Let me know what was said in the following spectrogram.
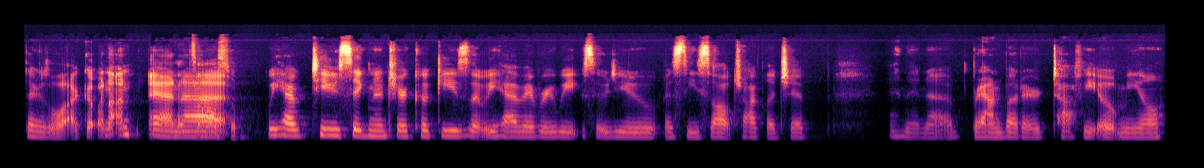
there's a lot going on. And uh, awesome. we have two signature cookies that we have every week. So we do a sea salt chocolate chip and then a brown butter toffee oatmeal,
